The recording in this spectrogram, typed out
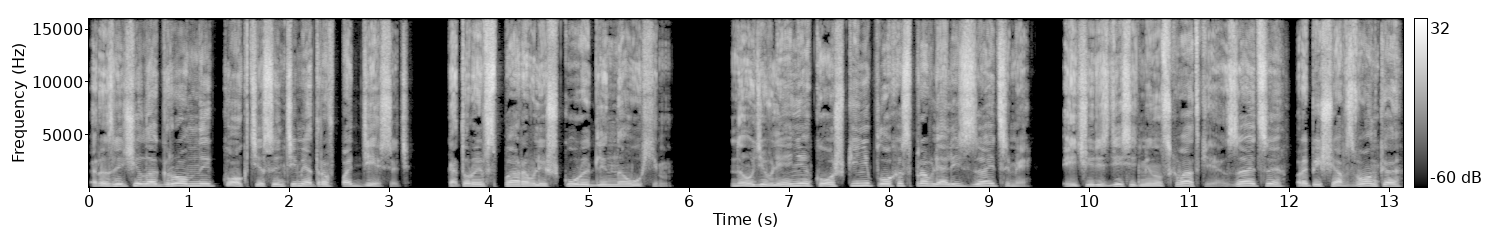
различил огромные когти сантиметров под десять, которые вспарывали шкуры длинноухим. На удивление, кошки неплохо справлялись с зайцами, и через 10 минут схватки зайцы, пропищав звонко,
